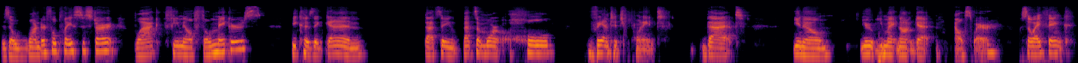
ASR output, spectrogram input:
is a wonderful place to start. Black female filmmakers, because again, that's a that's a more whole vantage point that you know you you might not get elsewhere so i think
